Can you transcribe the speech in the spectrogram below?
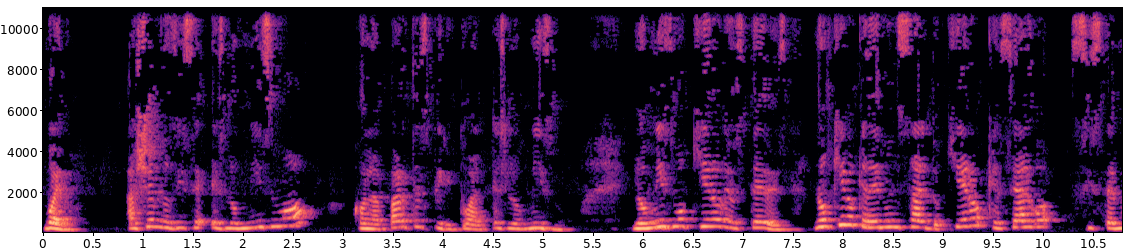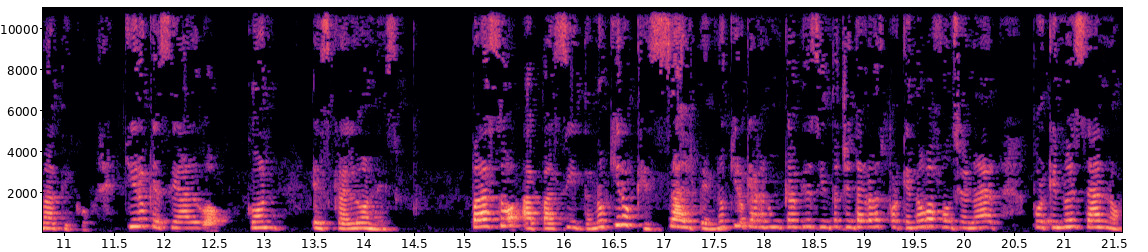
Bueno, Hashem nos dice, es lo mismo con la parte espiritual, es lo mismo. Lo mismo quiero de ustedes. No quiero que den un salto, quiero que sea algo sistemático, quiero que sea algo con escalones, paso a pasito. No quiero que salten, no quiero que hagan un cambio de 180 grados porque no va a funcionar, porque no es sano.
